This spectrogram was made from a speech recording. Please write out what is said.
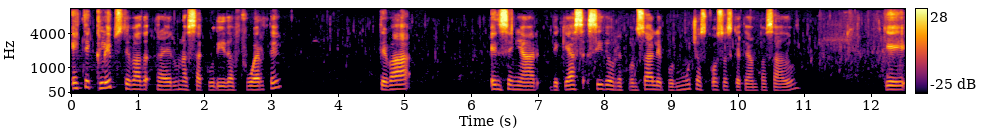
Este eclipse te va a traer una sacudida fuerte, te va enseñar de que has sido responsable por muchas cosas que te han pasado, que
